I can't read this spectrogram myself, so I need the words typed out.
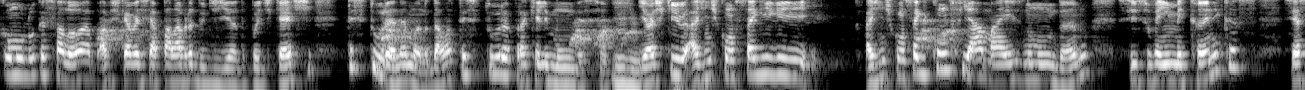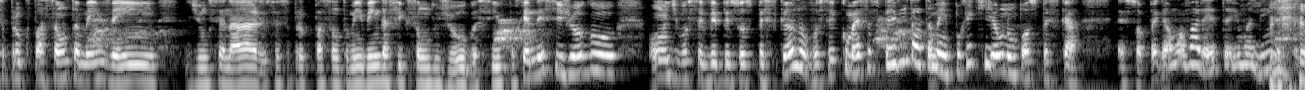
como o Lucas falou, acho que vai ser a palavra do dia do podcast, textura, né, mano? Dá uma textura para aquele mundo assim. Uhum. E eu acho que a gente consegue a gente consegue confiar mais no mundano se isso vem em mecânicas, se essa preocupação também vem de um cenário, se essa preocupação também vem da ficção do jogo, assim, porque nesse jogo onde você vê pessoas pescando, você começa a se perguntar também, por que, que eu não posso pescar? É só pegar uma vareta e uma linha, tá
